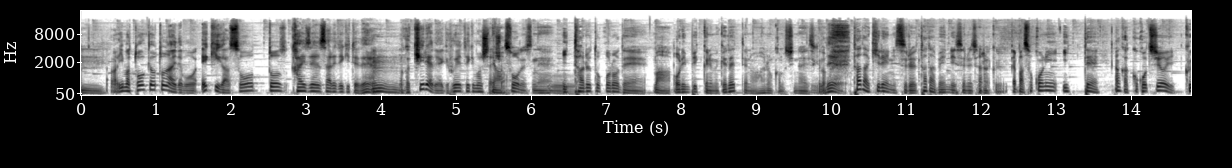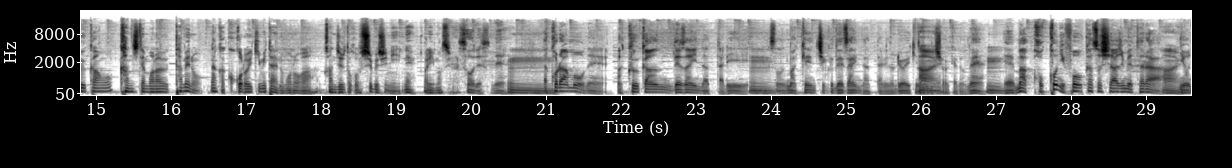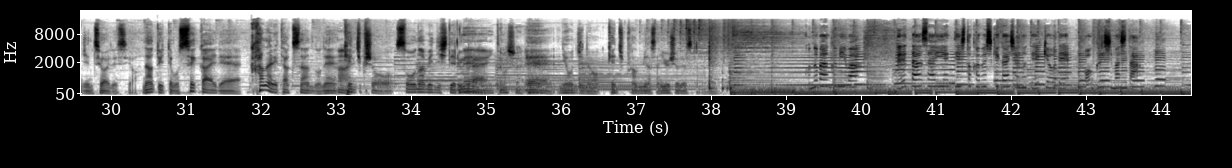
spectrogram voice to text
今東京都内でも駅が相当改善されてきてね、うん。なんか綺麗な駅増えてきましたでしょ。いやそうですね、うん。至る所で、まあ、オリンピックに向けてっていうのはあるのかもしれないですけど、ねただ綺麗にするただ便利にするじゃなくやっぱそこに行ってなんか心地よい空間を感じてもらうためのなんか心意気みたいなものが感じるところ節々にねありますよね。そうですね、うん。これはもうね、まあ、空間デザインだったり、うん。そのまあ建築デザインだったりの領域なんでしょうけどね、はい。うん。えーまあここにフォーカスし始めたらはい。日本人強いですよ、なんといっても世界でかなりたくさんのね、はい。建築賞を総なめにしているぐらい、ねえ言ってましたよね。えー日本人の建築家の皆さん優秀ですからね。この番組はデータサイエンティスト株式会社の提供でお送りしました。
